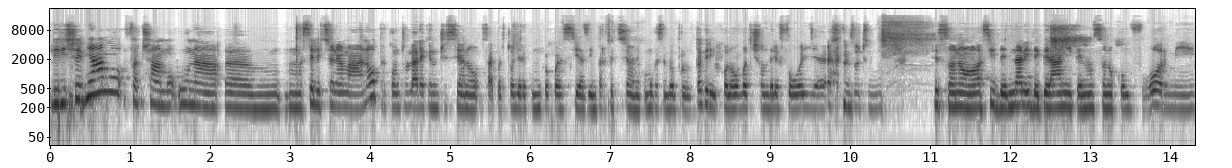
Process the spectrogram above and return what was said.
Li riceviamo, facciamo una um, selezione a mano per controllare che non ci siano, sai, per togliere comunque qualsiasi imperfezione, comunque sempre un prodotto agricolo, ci sono delle foglie, ci sono sì, dei nari, dei grani che non sono conformi,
